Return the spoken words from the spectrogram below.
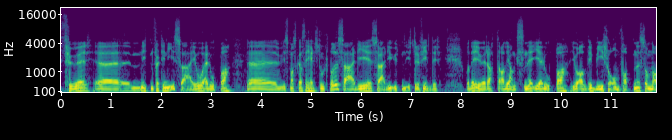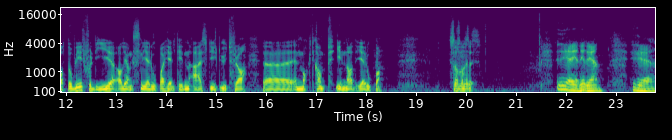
før 1949 så er jo Europa Hvis man skal se helt stort på det, så er de, så er de uten ytre fiender. Og Det gjør at alliansene i Europa jo aldri blir så omfattende som Nato blir, fordi alliansene i Europa hele tiden er styrt ut fra en maktkamp innad i Europa. Så, sånn jeg er enig i det. Eh,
